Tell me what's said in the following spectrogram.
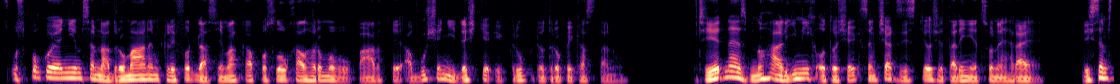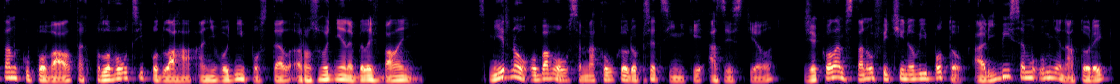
S uspokojením jsem nad románem Clifforda Simaka poslouchal hromovou párty a bušení deště i krup do Tropikastanu. Při jedné z mnoha líných otoček jsem však zjistil, že tady něco nehraje. Když jsem stan kupoval, tak plovoucí podlaha ani vodní postel rozhodně nebyly v balení. S mírnou obavou jsem nakoukl do předsíňky a zjistil, že kolem stanu fičí nový potok a líbí se mu u mě natolik,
